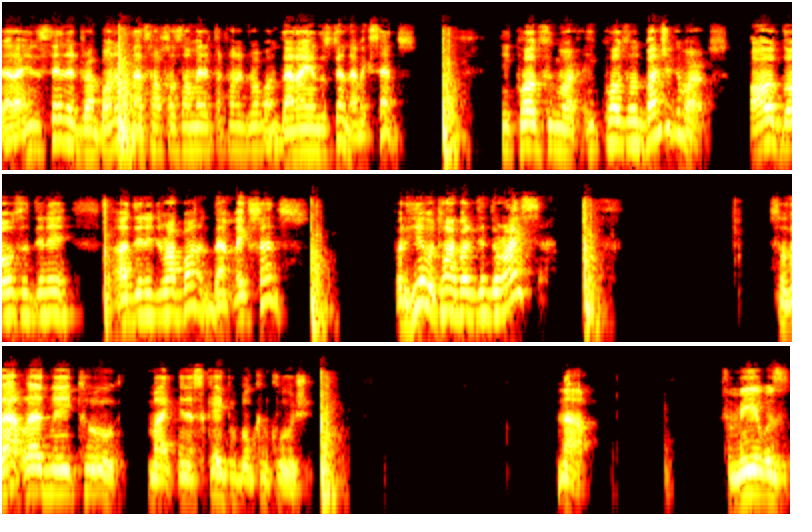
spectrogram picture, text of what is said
That I understand that Rabbanim, that's how Chazal made it Tachanat. That I understand. That makes sense. He quotes he quotes a bunch of Gemaras. All of those are Dini, are Dini. That makes sense. But here we're talking about it in Deraisa. So that led me to my inescapable conclusion. Now, for me, it was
